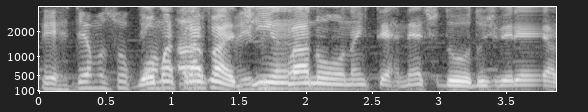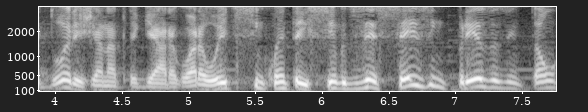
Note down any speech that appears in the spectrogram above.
Perdemos o Deu uma travadinha lá no, na internet do, dos vereadores, Renato Guiara. Agora, 8h55, 16 empresas, então,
